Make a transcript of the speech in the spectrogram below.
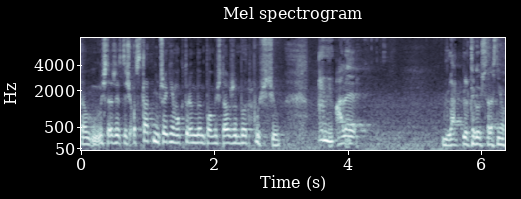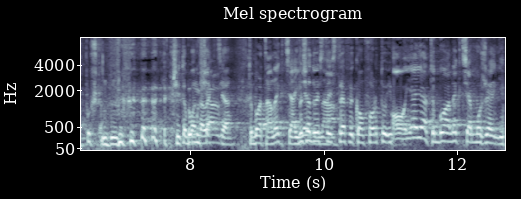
to myślę, że jesteś ostatnim człowiekiem, o którym bym pomyślał, żeby odpuścił. ale dla, dlatego już teraz nie odpuszczam. Czyli to była ta musiałem- lekcja. To była ta lekcja. Wyszedłeś z jedna- tej strefy komfortu i O ja, ja, to była lekcja może, nie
